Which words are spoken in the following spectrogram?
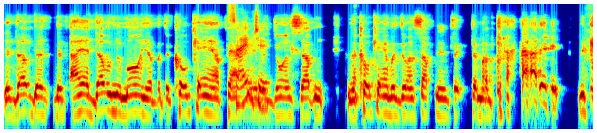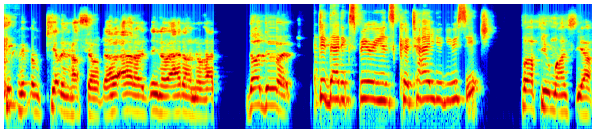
the, the, the I had double pneumonia, but the cocaine apparently was doing something. The cocaine was doing something to, to my body to keep me from killing myself. I, I don't, you know, I don't know how. Don't do it Did that experience curtail your usage? for a few months. Yeah,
